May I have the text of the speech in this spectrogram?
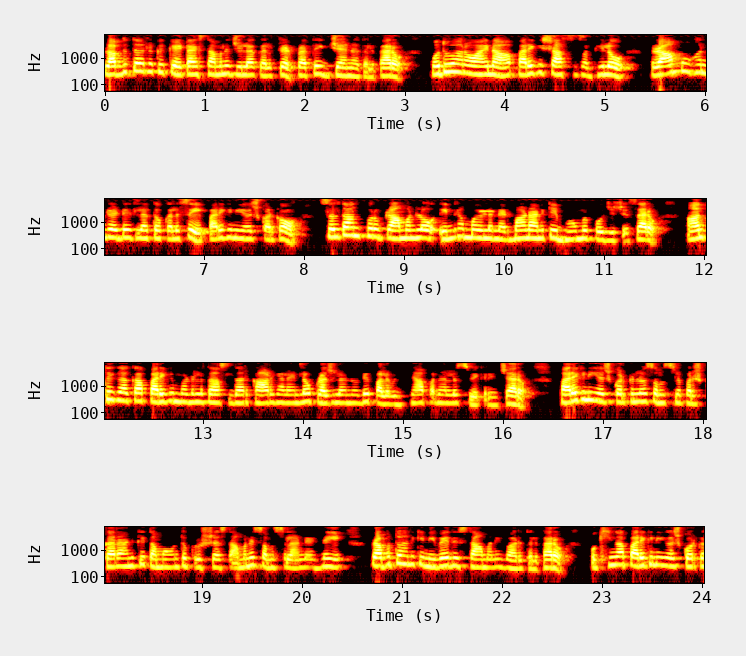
లబ్ధిదారులకు కేటాయిస్తామని జిల్లా కలెక్టర్ ప్రతీక్ జైన్ తెలిపారు. బుధవారం ఆయన పరిగి శాసనసభ్యులు రామ్మోహన్ రెడ్డిలతో కలిసి పరిగి నియోజకవర్గం సుల్తాన్పూర్ గ్రామంలో ఇంద్రమహిళ నిర్మాణానికి భూమి పూజ చేశారు. అంతేగాక పరిగి మండల తహసీల్దార్ కార్యాలయంలో ప్రజల నుండి పలు విజ్ఞాపనలు స్వీకరించారు. పరిగి నియోజకవర్గంలో సమస్యల పరిష్కారానికి తమ వంతు కృషి చేస్తామని సమస్యలన్నింటినీ ప్రభుత్వానికి నివేదిస్తామని వారు తెలిపారు. ముఖ్యంగా పరిగి నియోజకవర్గ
